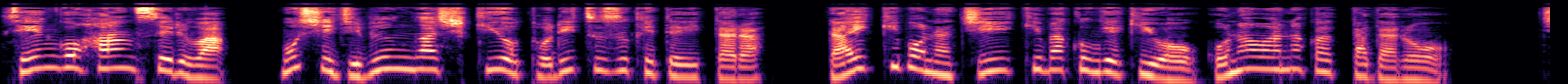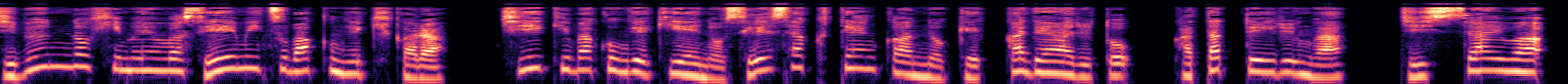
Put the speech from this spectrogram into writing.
戦後ハンセルは、もし自分が指揮を取り続けていたら、大規模な地域爆撃を行わなかっただろう。自分の罷免は精密爆撃から地域爆撃への政策転換の結果であると語っているが、実際は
